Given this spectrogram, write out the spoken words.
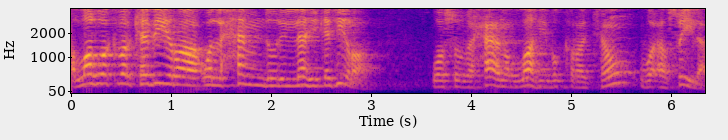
الله أكبر كبيرا والحمد لله كثيرا وسبحان الله بكرة وأصيلا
